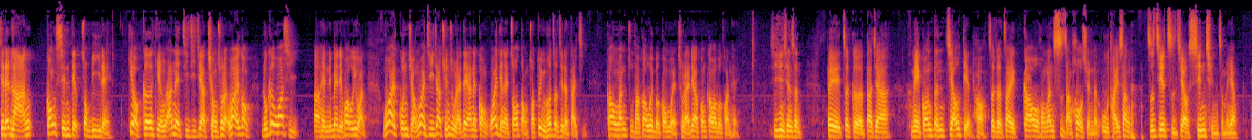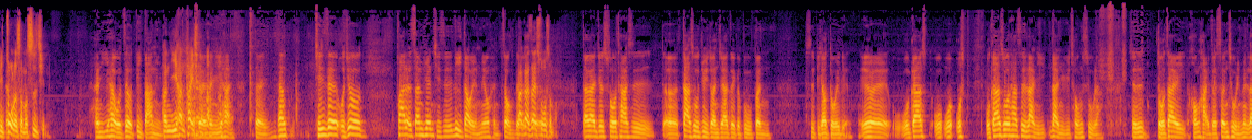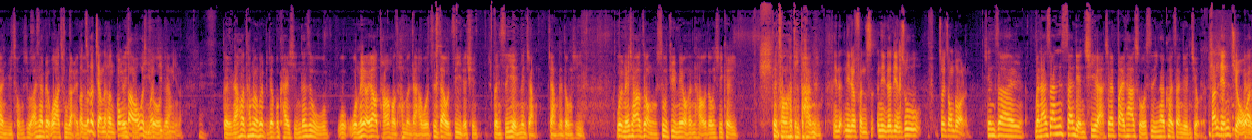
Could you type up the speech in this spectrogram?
一个人讲新竹作美咧，叫高鸿安的支持者冲出来，我来讲，如果我是。啊，现任的立法委员，我的群众，我的记者群主内底安尼讲，我一定会主动，绝对唔好做这个代志。高鸿安自头到尾无讲话，出来了讲跟我无关系。习俊先生被这个大家镁光灯焦点哈，这个在高鸿安市长候选人舞台上直接指教，心情怎么样？你做了什么事情？很遗憾，我只有第八名。很遗憾，太对，很遗憾。对，那其实这我就。发了三篇，其实力道也没有很重的。大概在说什么？大概就说他是呃大数据专家这个部分是比较多一点，因为我跟他我我我我跟他说他是滥竽滥竽充数啦，就是躲在红海的深处里面滥竽充数，而现在被挖出来。这个讲的很公道，为什么会批评你呢？嗯，对，然后他们会比较不开心，但是我我我没有要讨好他们的，我是在我自己的群粉丝页里面讲讲的东西。我也没想到这种数据没有很好的东西可以，可以冲到第八名。你的你的粉丝，你的脸书追踪多少人？现在本来三三点七啦，现在拜他所赐，应该快三点九了。三点九万，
